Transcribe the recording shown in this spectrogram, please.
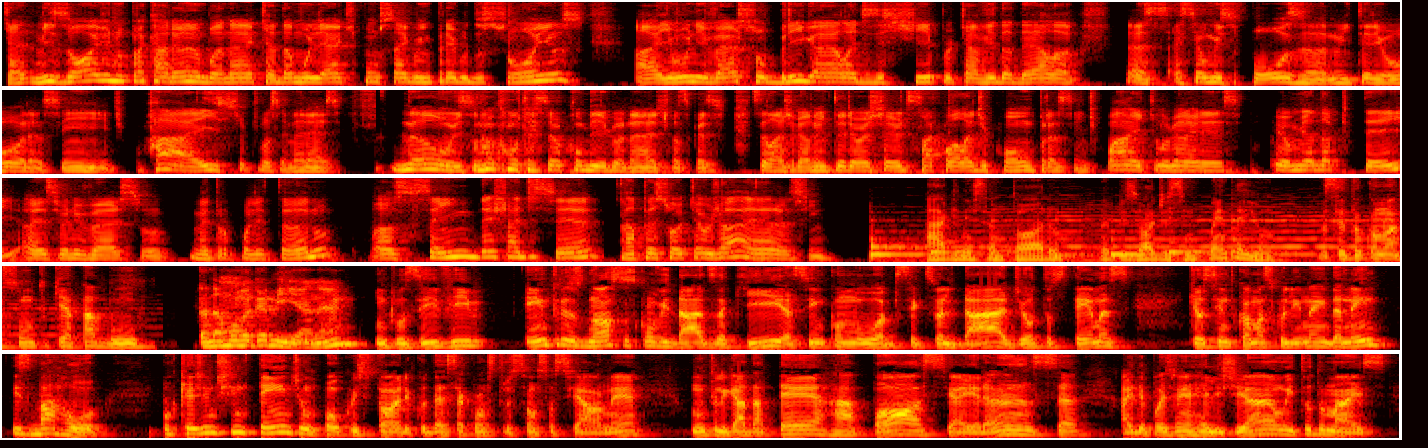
que é misógino pra caramba, né, que é da mulher que consegue o emprego dos sonhos aí o universo obriga ela a desistir porque a vida dela é, é, ser uma esposa no interior, assim, tipo, ah, é isso que você merece. Não, isso não aconteceu comigo, né? Tipo, as coisas, sei lá, chegar no interior cheio de sacola de compra, assim, tipo, ai, que lugar é esse? Eu me adaptei a esse universo metropolitano sem deixar de ser a pessoa que eu já era, assim. Agnes Santoro, no episódio 51. Você tocou num assunto que é tabu da monogamia, né? Inclusive, entre os nossos convidados aqui, assim como a bissexualidade, outros temas que eu sinto que a masculina ainda nem esbarrou. Porque a gente entende um pouco o histórico dessa construção social, né? Muito ligado à terra, à posse, à herança, aí depois vem a religião e tudo mais.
